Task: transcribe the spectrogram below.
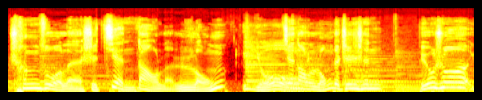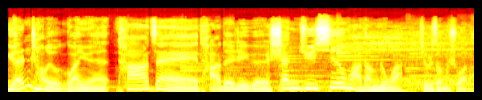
称作了是见到了龙，哟，见到了龙的真身。比如说元朝有个官员，他在他的这个《山居新话》当中啊，就是这么说的：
